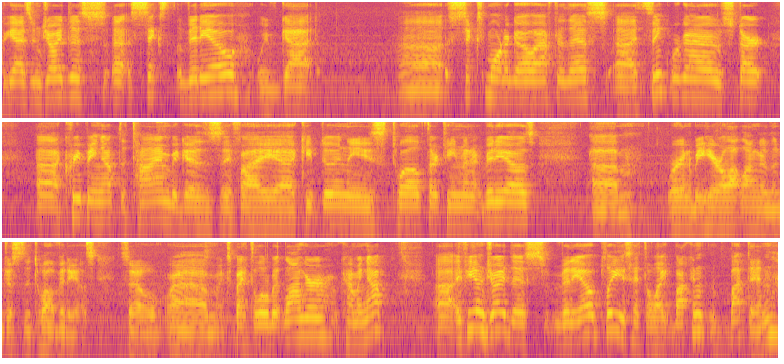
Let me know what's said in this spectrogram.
You guys enjoyed this uh, sixth video. We've got uh, six more to go after this. Uh, I think we're going to start uh, creeping up the time because if I uh, keep doing these 12, 13 minute videos, um, we're going to be here a lot longer than just the 12 videos. So um, expect a little bit longer coming up. Uh, if you enjoyed this video, please hit the like button. button.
